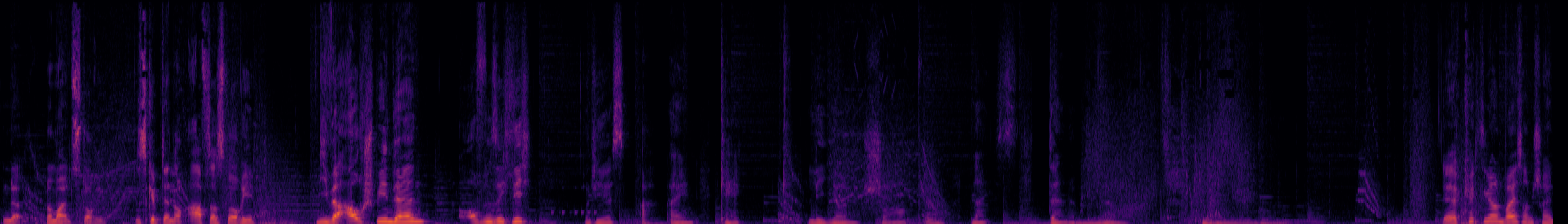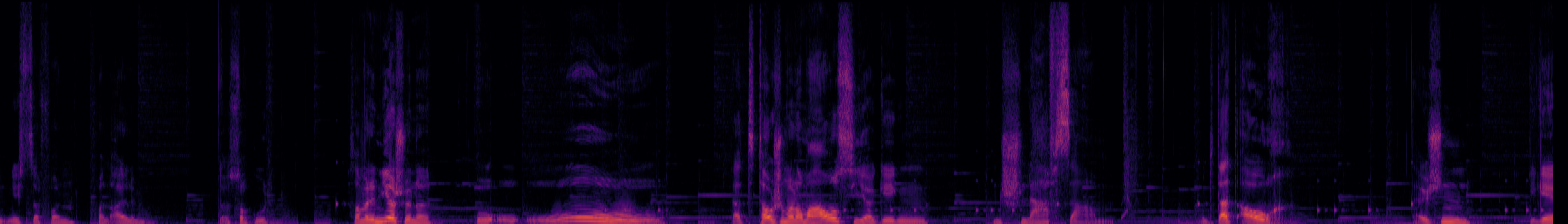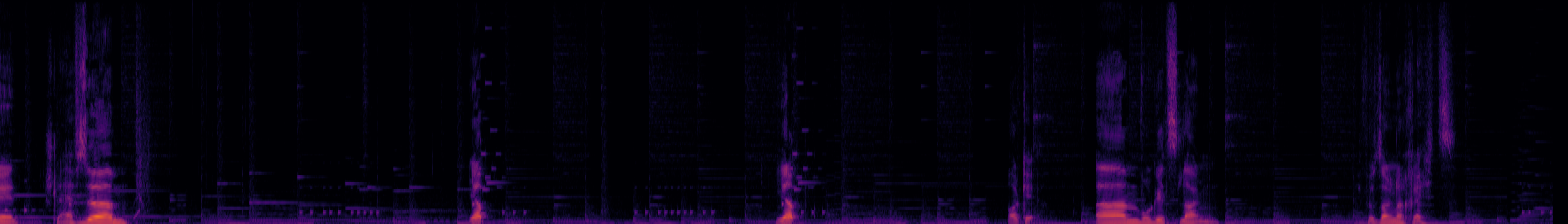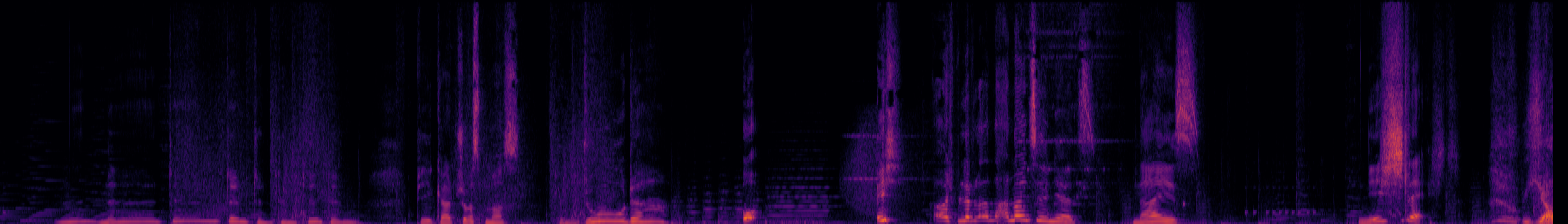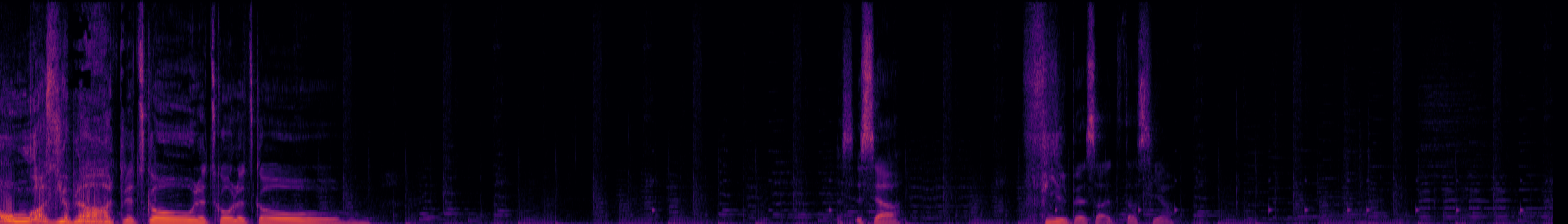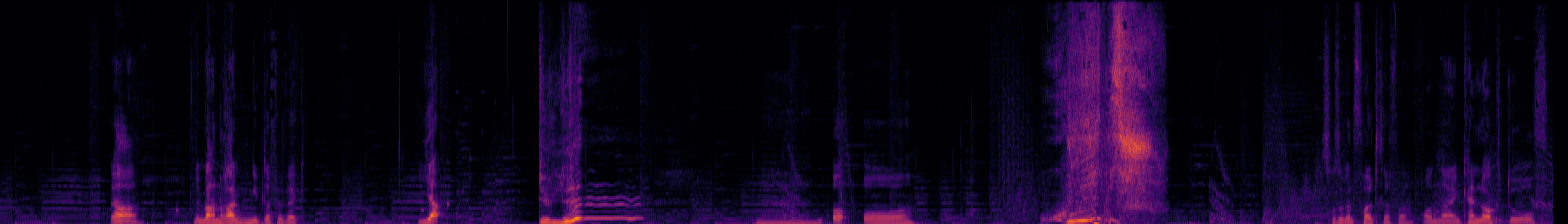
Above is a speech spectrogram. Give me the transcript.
In der normalen Story. Es gibt ja noch After Story, die wir auch spielen werden. Offensichtlich. Und hier ist ein Keck Leon Shop. Oh, nice. Der Keckleon weiß anscheinend nichts davon. Von allem. Das ist doch gut. Was haben wir denn hier, schöne? Oh, oh, oh. Das tauschen wir nochmal aus hier gegen einen Schlafsamen. Und das auch. Tauschen. Gegen Schlafsamen. Ja. Ja. Okay. Ähm, wo geht's lang? Ich würde sagen nach rechts. Pikachu, was machst du da? Oh! Ich! Oh, ich bin Level 19 jetzt. Nice. Nicht schlecht. Yo, Rasierblatt. Let's go, let's go, let's go. Das ist ja viel besser als das hier. Ja. Wir machen Rankenhieb dafür weg. Ja. Oh oh. Das war sogar ein Volltreffer. Oh nein, kein Lockduft.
